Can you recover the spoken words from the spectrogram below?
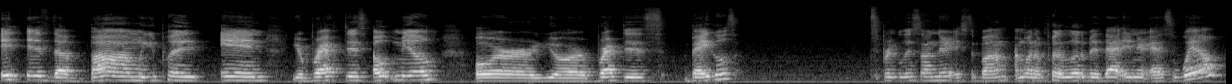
it is the bomb when you put it in your breakfast oatmeal or your breakfast bagels. Sprinkle this on there. It's the bomb. I'm going to put a little bit of that in there as well.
